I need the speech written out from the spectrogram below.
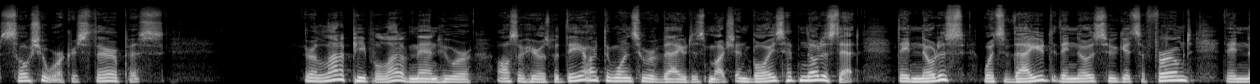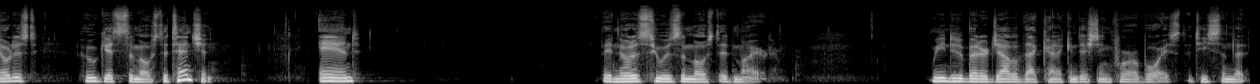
social workers, therapists. There are a lot of people, a lot of men who are also heroes, but they aren't the ones who are valued as much. And boys have noticed that. They notice what's valued, they notice who gets affirmed, they notice who gets the most attention. And they notice who is the most admired. We need to do a better job of that kind of conditioning for our boys to teach them that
